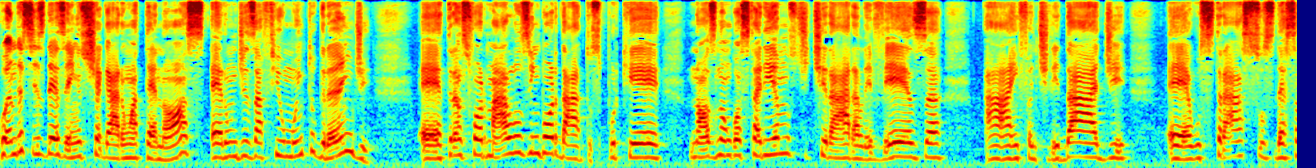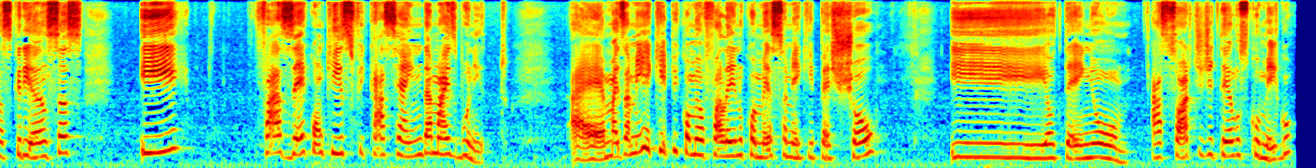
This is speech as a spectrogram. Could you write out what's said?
quando esses desenhos chegaram até nós, era um desafio muito grande é, transformá-los em bordados, porque nós não gostaríamos de tirar a leveza, a infantilidade, é, os traços dessas crianças e fazer com que isso ficasse ainda mais bonito. É, mas a minha equipe, como eu falei no começo, a minha equipe é show. E eu tenho a sorte de tê-los comigo,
